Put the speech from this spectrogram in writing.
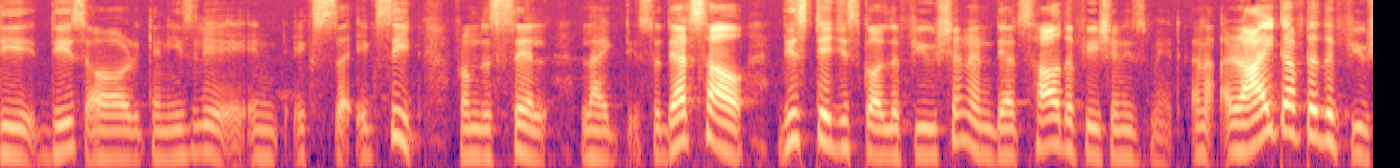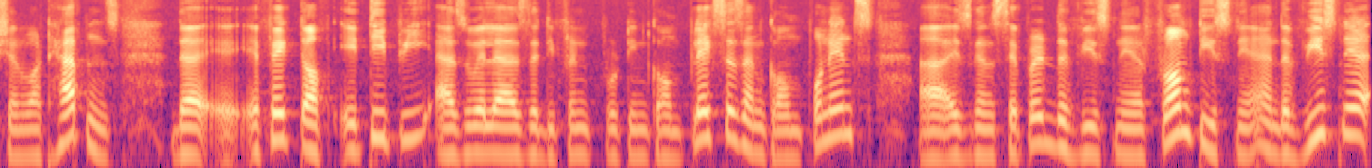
the this or can easily ex exit from the cell like this. So that's how this stage is called the fusion and that's how the fusion is made. And right after the fusion what happens? The effect of ATP as well as the different protein complexes and components uh, is going to separate the V snare from T snare and the V snare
